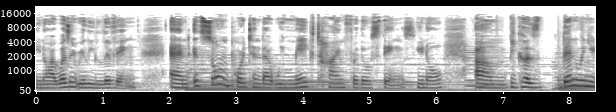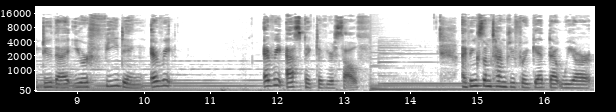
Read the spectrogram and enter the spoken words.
You know, I wasn't really living. And it's so important that we make time for those things, you know, um, because then when you do that, you're feeding every every aspect of yourself. I think sometimes we forget that we are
